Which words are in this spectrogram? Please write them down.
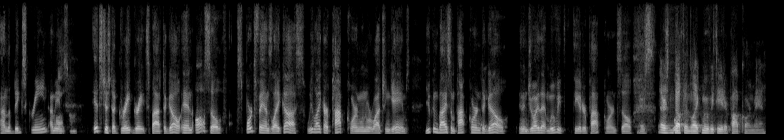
on the big screen i mean Awesome. it's just a great great spot to go and also sports fans like us we like our popcorn when we're watching games you can buy some popcorn to go and enjoy that movie theater popcorn so There's there's Well- nothing like movie theater popcorn, man.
